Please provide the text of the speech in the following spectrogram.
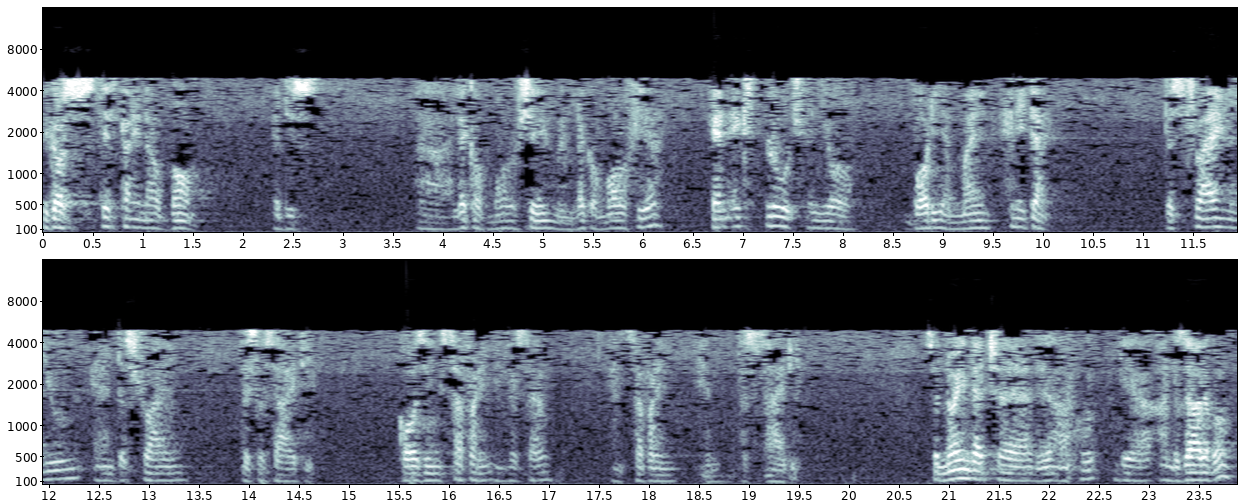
Because this kind of bomb, that is uh, lack of moral shame and lack of moral fear, can explode in your body and mind anytime, destroying you and destroying the society, causing suffering in yourself and suffering in the society. So knowing that uh, they, are, they are undesirable,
